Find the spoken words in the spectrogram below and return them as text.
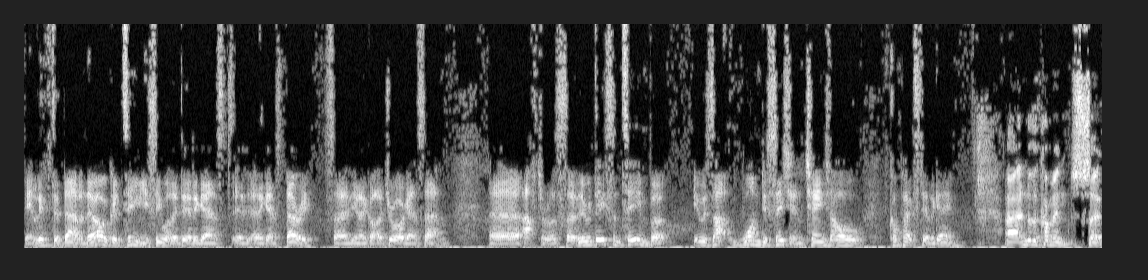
it lifted them, and they are a good team. You see what they did against against Bury. So you know, got a draw against them uh, after us. So they were a decent team, but it was that one decision changed the whole complexity of the game. Uh, another comment uh,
